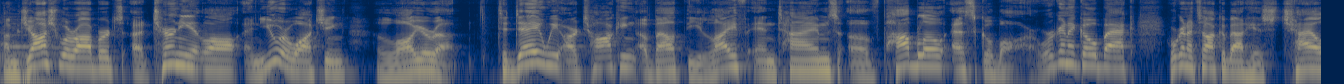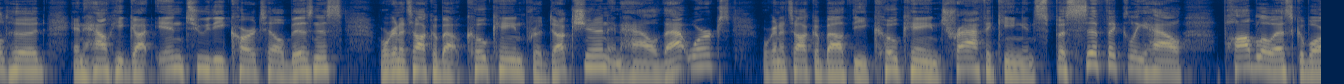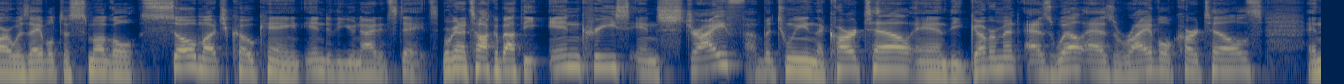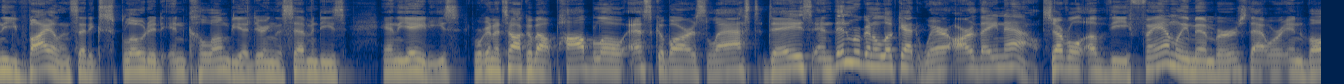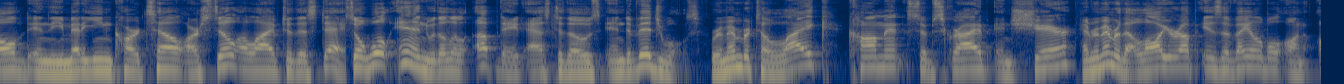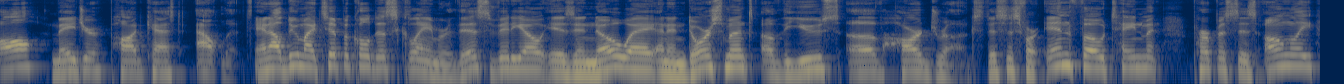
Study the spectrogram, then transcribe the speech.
I'm Joshua Roberts, attorney at law, and you are watching Lawyer Up. Today we are talking about the life and times of Pablo Escobar. We're going to go back, we're going to talk about his childhood and how he got into the cartel business. We're going to talk about cocaine production and how that works. We're going to talk about the cocaine trafficking and specifically how Pablo Escobar was able to smuggle so much cocaine into the United States. We're going to talk about the increase in strife between the cartel and the government, as well as rival cartels and the violence that exploded in Colombia during the 70s and the 80s. We're going to talk about Pablo Escobar's last days, and then we're going to look at where are they now. Several of the family members that were involved in the Medellin cartel are still alive to this day. So we'll end with a little update as to those individuals. Remember to like, comment, subscribe, and share. And remember that Lawyer Up is available on all major podcast outlets. And I'll do my typical disclaimer this video is in no way an endorsement of the use of hard drugs. This is for infotainment purposes only.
